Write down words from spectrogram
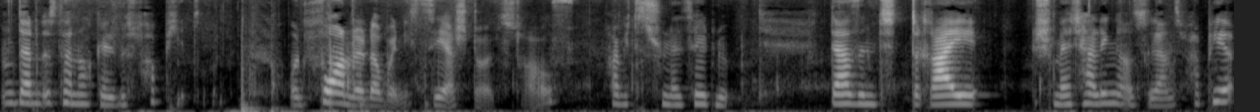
Und dann ist da noch gelbes Papier drin. Und vorne, da bin ich sehr stolz drauf. Habe ich das schon erzählt? Nö. Da sind drei Schmetterlinge aus Glanzpapier.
